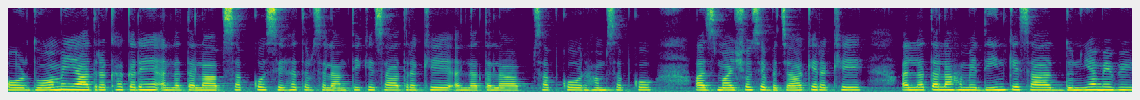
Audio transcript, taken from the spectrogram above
और दुआ में याद रखा करें, अल्लाह ताला आप सबको सेहत और सलामती के साथ रखे। अल्लाह ताला आप सबको और हम सबको आजमाइशों से बचा के रखे। अल्लाह ताला हमें दीन के साथ दुनिया में भी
